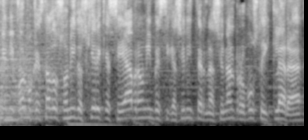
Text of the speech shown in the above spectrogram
También informo que Estados Unidos quiere que se abra una investigación internacional robusta y clara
